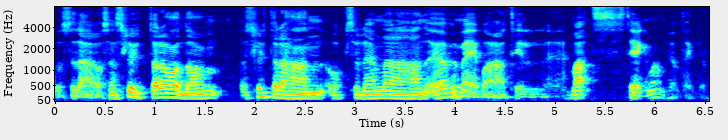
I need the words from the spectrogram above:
och sådär. Och sen slutade, honom, slutade han och så lämnade han över mig bara till eh, Mats Stegman helt enkelt.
